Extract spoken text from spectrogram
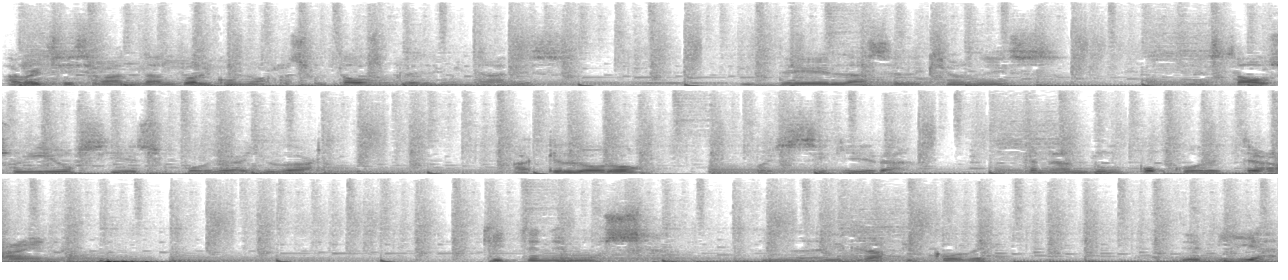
A ver si se van dando algunos resultados preliminares de las elecciones en Estados Unidos y eso podría ayudar a que el oro pues siguiera ganando un poco de terreno. Aquí tenemos el gráfico de, de día.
